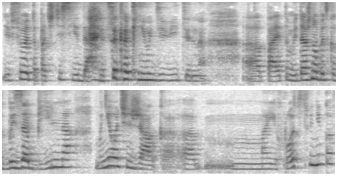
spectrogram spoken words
и все это почти съедается, как неудивительно. А, поэтому и должно быть как бы изобильно. Мне очень жалко а, моих родственников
